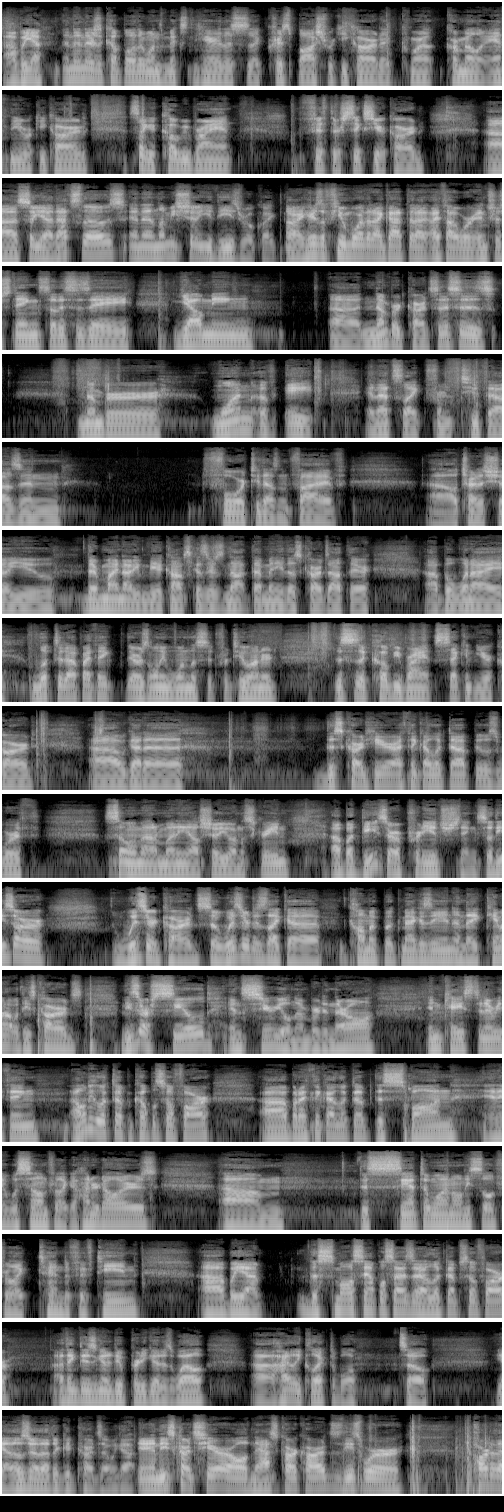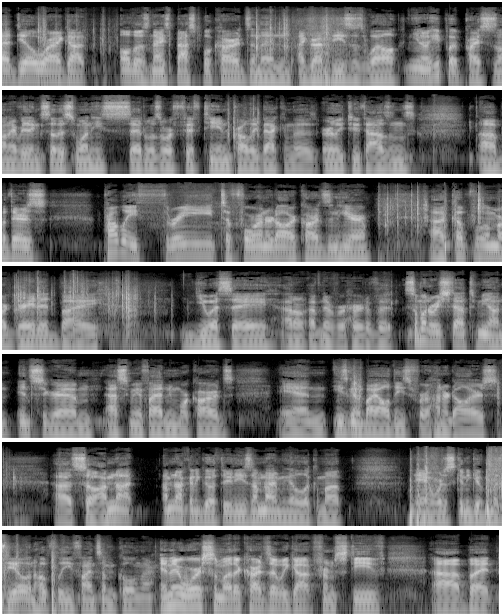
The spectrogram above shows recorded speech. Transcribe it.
Uh, but yeah, and then there's a couple other ones mixed in here. There's a Chris Bosh rookie card, a Car- Carmelo Anthony rookie card. It's like a Kobe Bryant fifth or sixth year card. Uh, so yeah, that's those. And then let me show you these real quick. All right, here's a few more that I got that I, I thought were interesting. So this is a Yao Ming uh, numbered card. So this is number one of eight, and that's like from 2004, 2005. Uh, I'll try to show you. There might not even be a comps because there's not that many of those cards out there. Uh, but when I looked it up, I think there was only one listed for 200. This is a Kobe Bryant second year card. Uh, we got a this card here. I think I looked up. It was worth some amount of money. I'll show you on the screen. Uh, but these are pretty interesting. So these are Wizard cards. So Wizard is like a comic book magazine, and they came out with these cards. These are sealed and serial numbered, and they're all encased and everything. I only looked up a couple so far, uh, but I think I looked up this Spawn, and it was selling for like a hundred dollars. Um, this Santa one only sold for like ten to fifteen. Uh, but yeah, the small sample size that I looked up so far, I think these are going to do pretty good as well. Uh, highly collectible. So yeah, those are the other good cards that we got. And these cards here are all NASCAR cards. These were part of that deal where I got all those nice basketball cards and then I grabbed these as well. You know, he put prices on everything. So this one he said was worth 15 probably back in the early 2000s. Uh, but there's probably three to four hundred dollar cards in here. Uh, a couple of them are graded by USA. I don't. I've never heard of it. Someone reached out to me on Instagram asking me if I had any more cards, and he's going to buy all these for a hundred dollars. Uh, so I'm not. I'm not going to go through these. I'm not even going to look them up. And we're just going to give him a deal, and hopefully you find something cool in there. And there were some other cards that we got from Steve, uh, but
